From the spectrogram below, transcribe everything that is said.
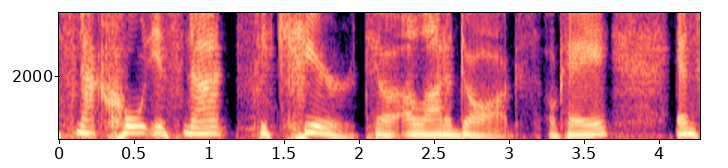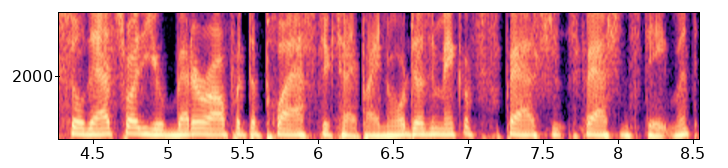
it's not cold. It's not secure to a lot of dogs. Okay. And so that's why you're better off with the plastic type. I know it doesn't make a fashion, fashion statement.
